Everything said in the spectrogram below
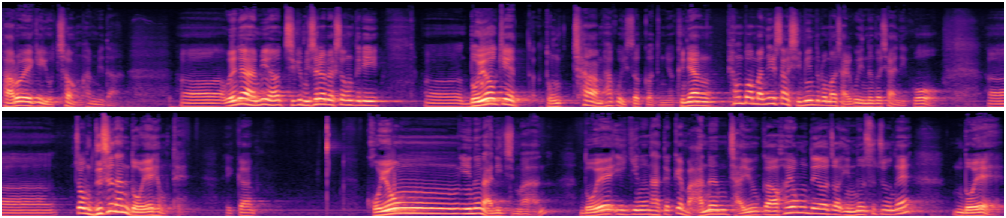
바로에게 요청합니다. 어, 왜냐하면 지금 이스라엘 백성들이 어, 노역에 동참하고 있었거든요. 그냥 평범한 일상 시민으로만 살고 있는 것이 아니고 어, 좀 느슨한 노예 형태. 그러니까 고용인은 아니지만 노예이기는 한데 꽤 많은 자유가 허용되어져 있는 수준의 노예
